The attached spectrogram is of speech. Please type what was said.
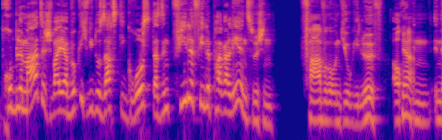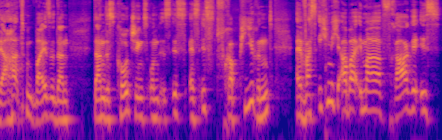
problematisch, weil ja wirklich, wie du sagst, die groß, da sind viele, viele Parallelen zwischen Favre und Yogi Löw, auch Ja. in, in der Art und Weise dann, dann des Coachings. Und es ist, es ist frappierend. Äh, was ich mich aber immer frage, ist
